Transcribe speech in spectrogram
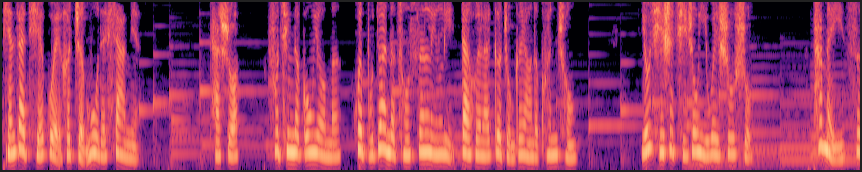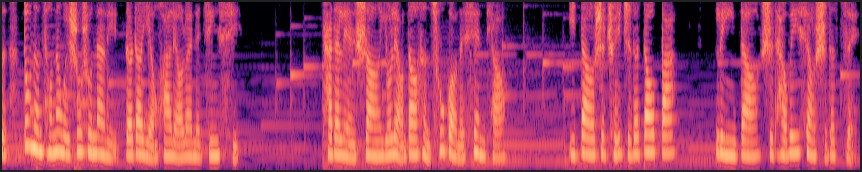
填在铁轨和枕木的下面。”他说：“父亲的工友们。”会不断的从森林里带回来各种各样的昆虫，尤其是其中一位叔叔，他每一次都能从那位叔叔那里得到眼花缭乱的惊喜。他的脸上有两道很粗犷的线条，一道是垂直的刀疤，另一道是他微笑时的嘴。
